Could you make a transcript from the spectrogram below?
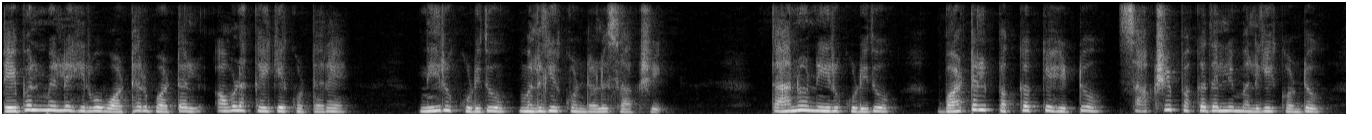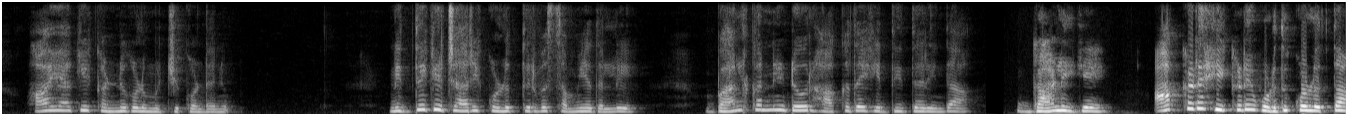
ಟೇಬಲ್ ಮೇಲೆ ಇರುವ ವಾಟರ್ ಬಾಟಲ್ ಅವಳ ಕೈಗೆ ಕೊಟ್ಟರೆ ನೀರು ಕುಡಿದು ಮಲಗಿಕೊಂಡಳು ಸಾಕ್ಷಿ. ತಾನು ನೀರು ಕುಡಿದು ಬಾಟಲ್ ಪಕ್ಕಕ್ಕೆ ಇಟ್ಟು ಸಾಕ್ಷಿ ಪಕ್ಕದಲ್ಲಿ ಮಲಗಿಕೊಂಡು ಹಾಯಾಗಿ ಕಣ್ಣುಗಳು ಮುಚ್ಚಿಕೊಂಡನು. ನಿದ್ದೆಗೆ ಜಾರಿಕೊಳ್ಳುತ್ತಿರುವ ಸಮಯದಲ್ಲಿ ಬಾಲ್ಕನಿ ಡೋರ್ ಹಾಕದೇ ಇದ್ದಿದ್ದರಿಂದ ಗಾಳಿಗೆ ಆ ಕಡೆ ಈ ಕಡೆ ಒಡೆದುಕೊಳ್ಳುತ್ತಾ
